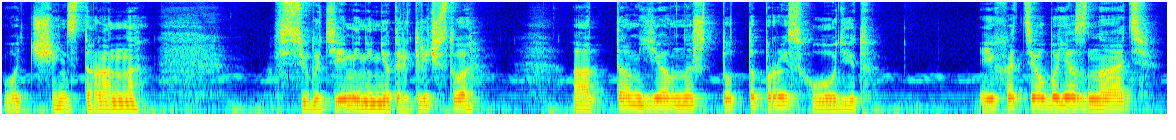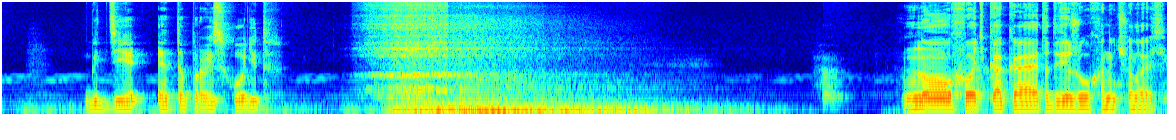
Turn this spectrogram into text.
Очень странно. Всюду темени, нет электричества. А там явно что-то происходит. И хотел бы я знать, где это происходит. Ну, хоть какая-то движуха началась.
